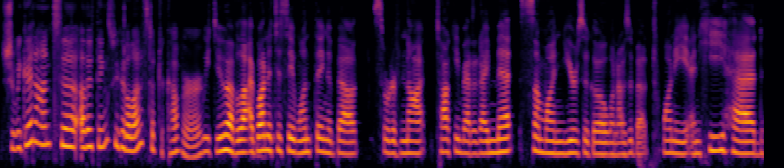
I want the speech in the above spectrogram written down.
should we get on to other things? We've got a lot of stuff to cover. We do have a lot. I wanted to say one thing about sort of not talking about it. I met someone years ago when I was about 20, and he had,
